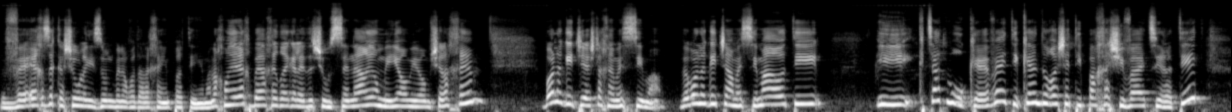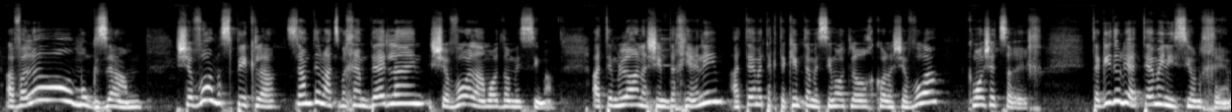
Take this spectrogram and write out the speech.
ואיך זה קשור לאיזון בין עבודה לחיים פרטיים אנחנו נלך ביחד רגע לאיזשהו סצנריו מיום יום שלכם בוא נגיד שיש לכם משימה ובוא נגיד שהמשימה אותי היא קצת מורכבת, היא כן דורשת טיפה חשיבה יצירתית, אבל לא מוגזם. שבוע מספיק לה, שמתם לעצמכם דדליין, שבוע לעמוד במשימה. אתם לא אנשים דחיינים, אתם מתקתקים את המשימות לאורך כל השבוע, כמו שצריך. תגידו לי אתם מניסיונכם,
